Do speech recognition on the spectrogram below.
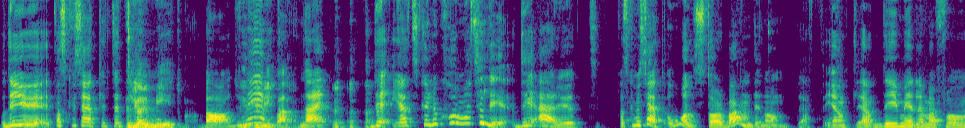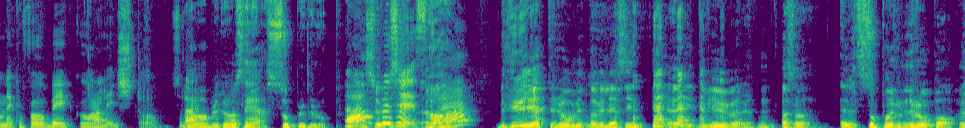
Och det är ju, vad ska vi säga, ett litet... Eller jag är med i ett band. Ja, du är inte med i ett band. Nej, det, jag skulle komma till det. Det är ju ett, vad ska man säga, ett all-star-band inom det egentligen. Det är ju medlemmar från Necrophobic och Unleashed och sådär. Ja, vad brukar de säga? Supergroup. Ja, supergrupp. precis. Ja. Ja. Vi tycker det är jätteroligt när vi läser in, intervjuer. Alltså, El Supergrupo.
